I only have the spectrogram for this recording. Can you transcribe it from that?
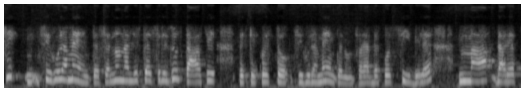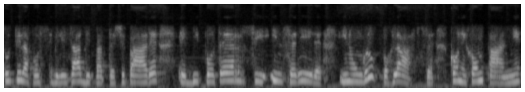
Sì, sicuramente, se non agli stessi risultati, perché questo sicuramente non sarebbe possibile, ma dare a tutti la possibilità di partecipare e di potersi inserire in un gruppo classe con i compagni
